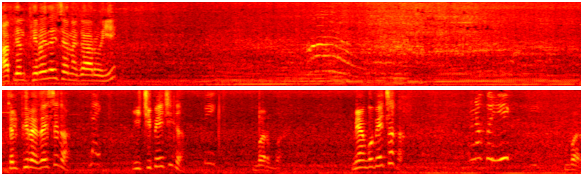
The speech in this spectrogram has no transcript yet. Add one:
आपल्याला फिरायला जायचं ना गारोही? चल फिरायला जायचं का? इची प्यायची का? बर बर. मँगो प्यायचा का? बर.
